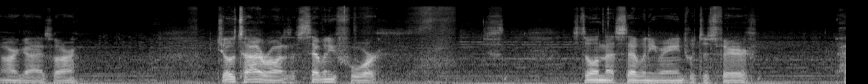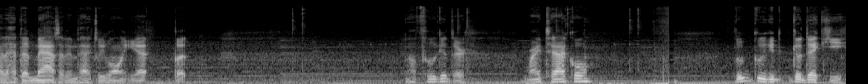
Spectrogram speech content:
our guys are. Joe Tryon is a 74. Still in that 70 range, which is fair. Had had the massive impact we won't yet, but hopefully we'll get there. Right tackle. Luke Goedeke.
